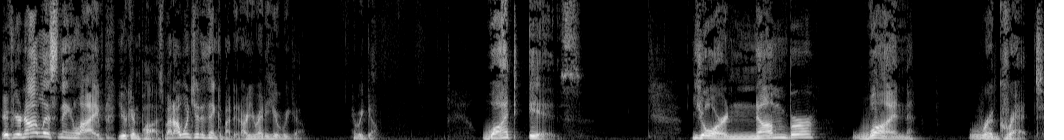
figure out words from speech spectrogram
If you're not listening live, you can pause. But I want you to think about it. Are you ready? Here we go. Here we go. What is your number one regret?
